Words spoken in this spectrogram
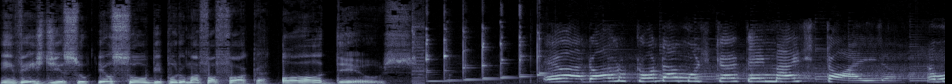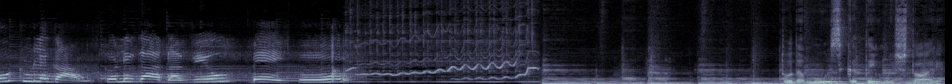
Em vez disso, eu soube por uma fofoca. Oh, Deus! Eu adoro toda música que tem mais história. É muito legal. Tô ligada, viu? Beijo. Toda música tem uma história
